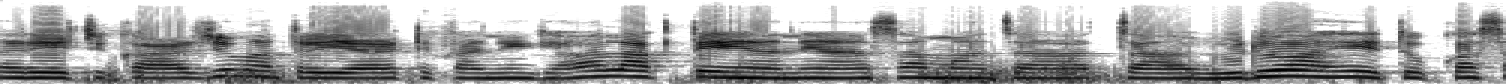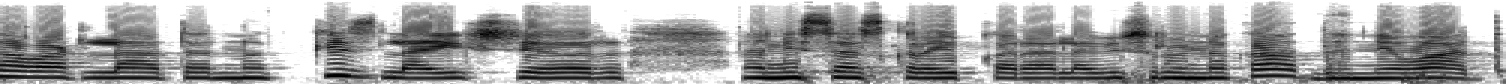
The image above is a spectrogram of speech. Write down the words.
तर याची काळजी मात्र या ठिकाणी घ्यावं लागते. आणि असा माझा आजचा व्हिडिओ आहे. तो कसा वाटला तर नक्कीच लाईक शेअर आणि सबस्क्राईब करायला विसरू नका. धन्यवाद.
